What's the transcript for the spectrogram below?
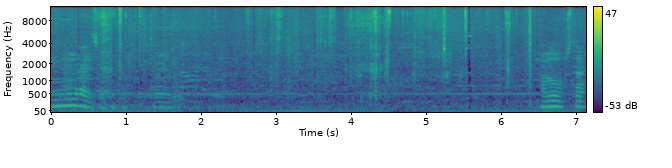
Мне не нравится вот это твое. А ну, встань.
